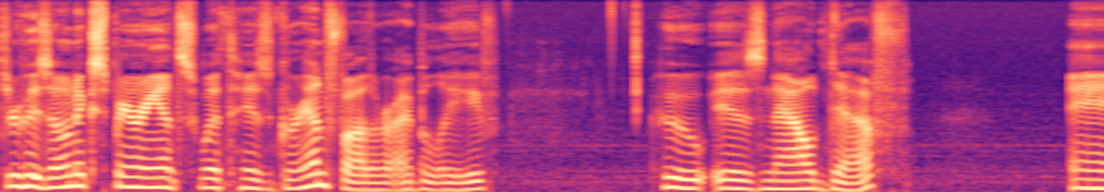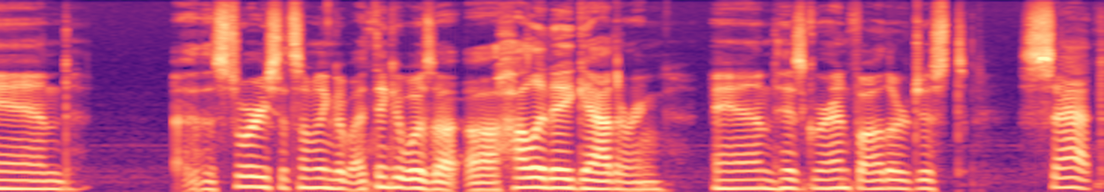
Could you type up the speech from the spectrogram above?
through his own experience with his grandfather, I believe, who is now deaf and uh, the story said something about, I think it was a, a holiday gathering, and his grandfather just sat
